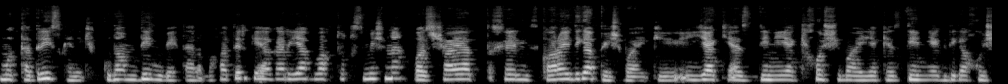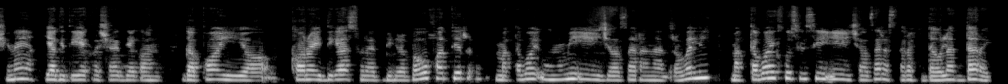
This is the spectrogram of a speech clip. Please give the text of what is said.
متدریس کنیم که کدام دین بهتره به خاطر که اگر یک وقت تو نه باز شاید خیلی کارهای دیگه پیش باید که یکی از دین یک خوشی باید یکی از دین یک دیگه خوشی نه یک دیگه را شاید یگان گپایی یا کارهای دیگه صورت بگیره. به او خاطر مکتبای عمومی ای اجازه را نداره ولی مکتبای خصوصی ای اجازه را از طرف دولت داره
